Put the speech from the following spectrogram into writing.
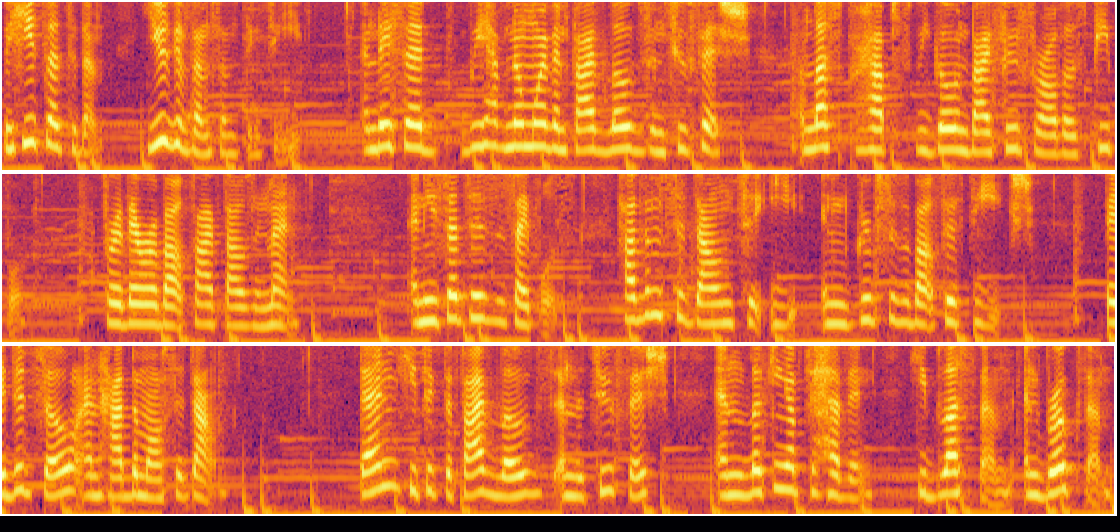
But he said to them, You give them something to eat. And they said, We have no more than five loaves and two fish, unless perhaps we go and buy food for all those people. For there were about five thousand men. And he said to his disciples, Have them sit down to eat, in groups of about fifty each. They did so, and had them all sit down. Then he took the five loaves and the two fish, and looking up to heaven, he blessed them, and broke them,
